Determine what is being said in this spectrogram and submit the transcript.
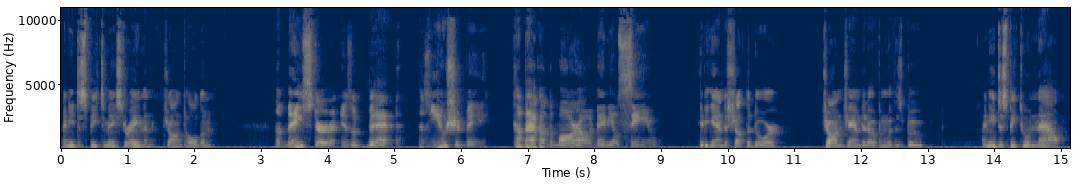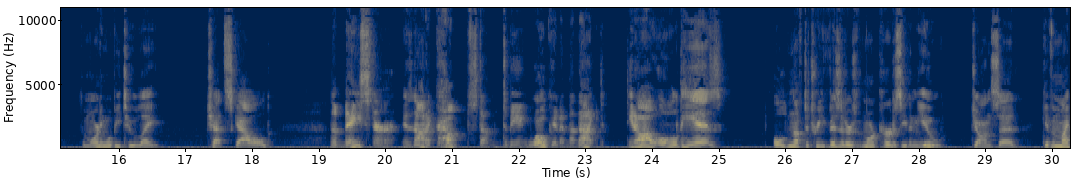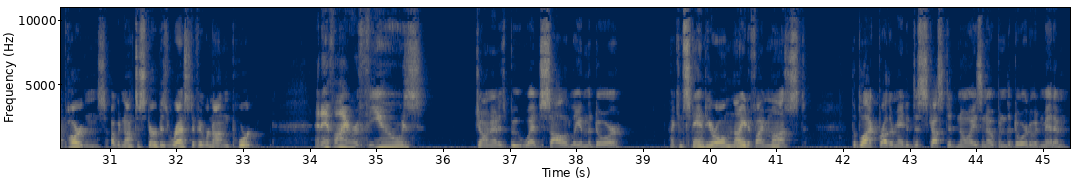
I need to speak to Maester Aemon, Jon told him. The maester is abed, as you should be. Come back on the morrow and maybe he'll see you. He began to shut the door. Jon jammed it open with his boot. I need to speak to him now. The morning will be too late. Chet scowled. The maester is not accustomed to being woken in the night. Do you know how old he is? Old enough to treat visitors with more courtesy than you, Jon said. Give him my pardons. I would not disturb his rest if it were not important. And if I refuse? Jon had his boot wedged solidly in the door. I can stand here all night if I must. The black brother made a disgusted noise and opened the door to admit him.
